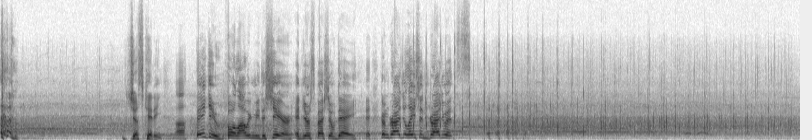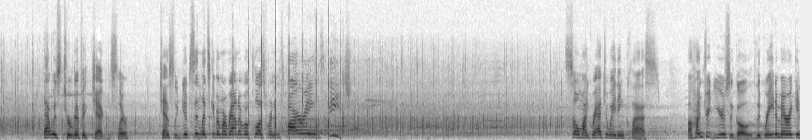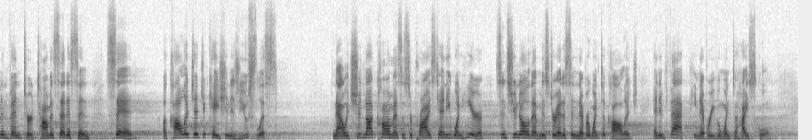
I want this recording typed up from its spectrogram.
Just kidding. Uh, thank you for allowing me to share in your special day. Congratulations, graduates. that was terrific, Chancellor. Chancellor Gibson, let's give him a round of applause for an inspiring speech. So, my graduating class, a hundred years ago, the great American inventor Thomas Edison said, A college education is useless. Now, it should not come as a surprise to anyone here, since you know that Mr. Edison never went to college, and in fact, he never even went to high school.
